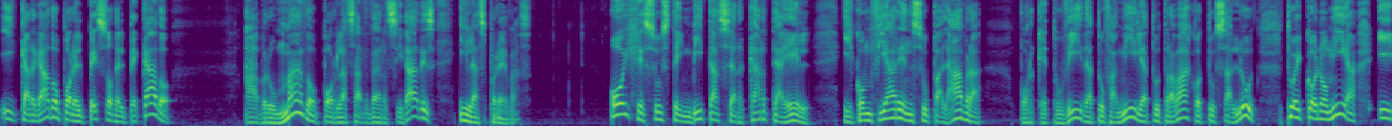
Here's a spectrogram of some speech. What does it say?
y cargado por el peso del pecado, abrumado por las adversidades y las pruebas. Hoy Jesús te invita a acercarte a Él y confiar en su palabra, porque tu vida, tu familia, tu trabajo, tu salud, tu economía y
